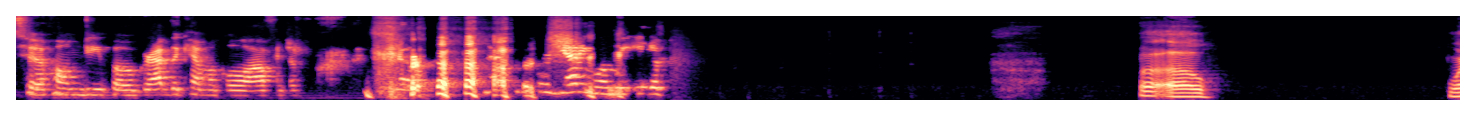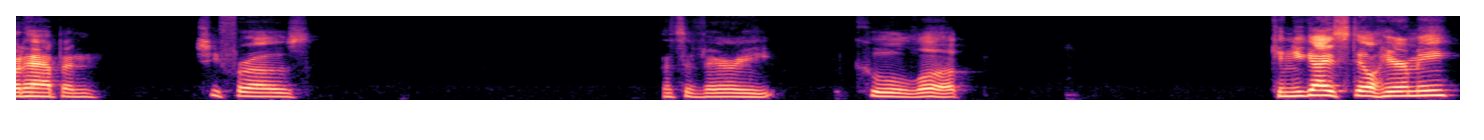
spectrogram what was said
to Home Depot, grab the chemical off, and just you know, forgetting when we eat a. Uh oh. What happened? She froze. That's a very cool look. Can you guys still hear me?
